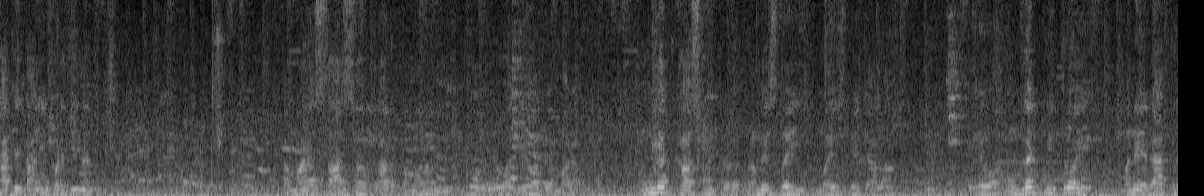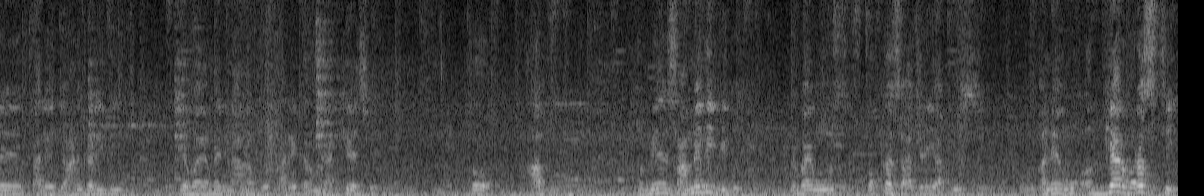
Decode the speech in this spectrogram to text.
હાથે તાલી પડતી નથી. તમારા સાથ સહકાર, તમારા મિત્રો એવા જેવા કે અમારા અંગત ખાસ મિત્ર રમેશભાઈ, મહેશભાઈ ઝાલા એવા અંગત મિત્રોએ મને રાત્રે કાલે જાણ કરી હતી કે ભાઈ અમે નાનકડો કાર્યક્રમ રાખીએ છીએ. તો આપ, તો મેં સામેથી કીધું કે ભાઈ હું ચોક્કસ હાજરી આપીશ અને હું અગિયાર વર્ષથી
